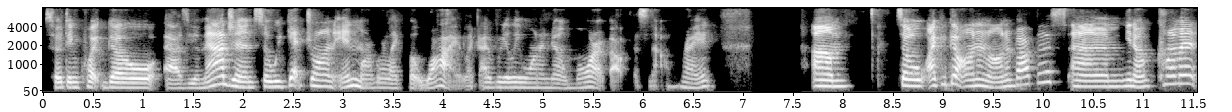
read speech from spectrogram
so it didn't quite go as you imagined. So we get drawn in more. We're like, but why? Like, I really want to know more about this now, right? Um, so I could go on and on about this. Um, you know, comment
